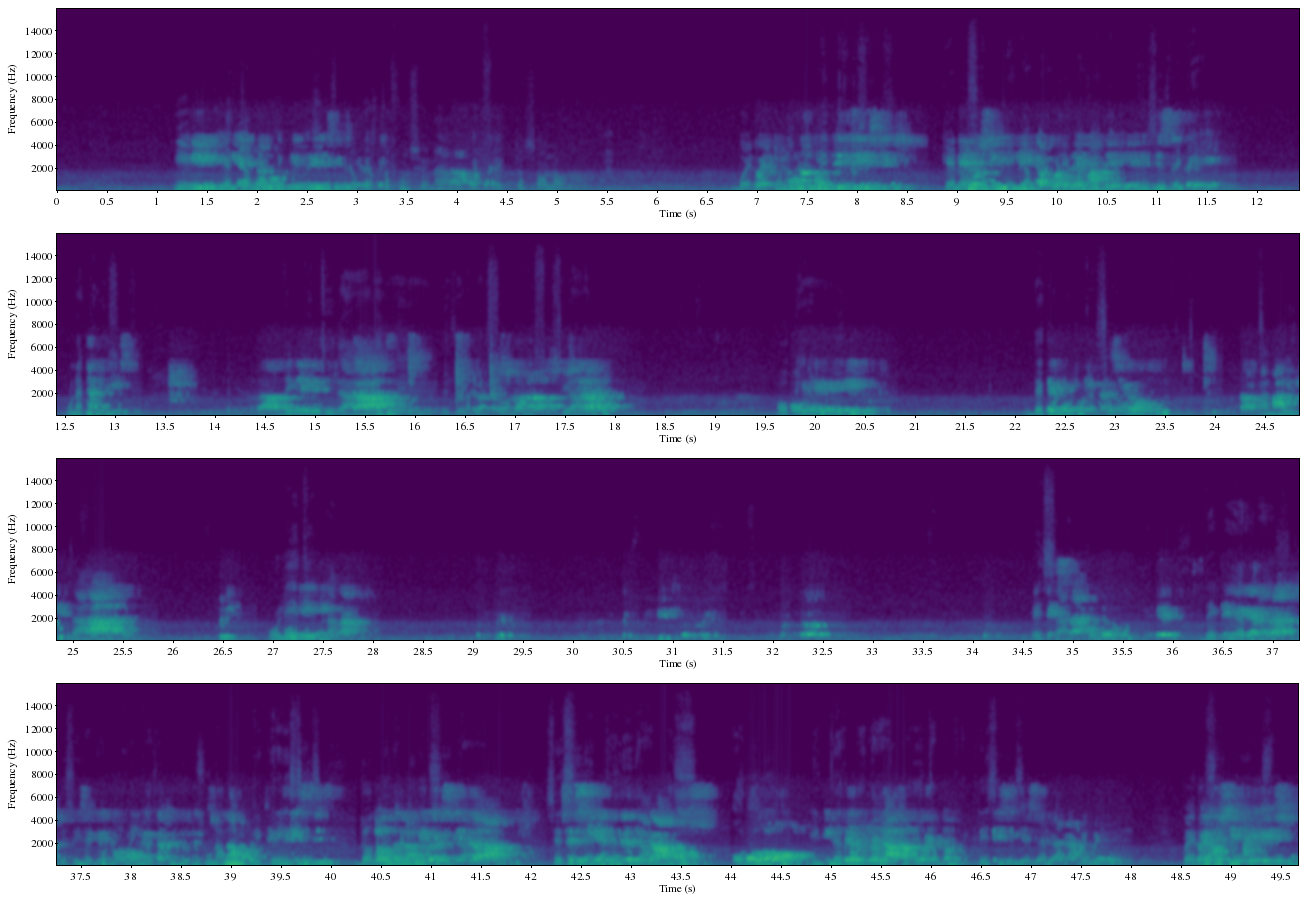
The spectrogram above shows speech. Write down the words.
y, y esta multicrisis, creo que esto funcionaba perfecto solo. Bueno, una multicrisis que nos implica problemas de crisis de qué? Una crisis de identidad, de, desde la persona social, Ok. De comunicación, ambiental, política. exacto de guerras, crisis económicas, es una multicrisis donde la universidad se siente, digamos, o no interpelada por esta multicrisis y esa es la gran pregunta. Pero sí que es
